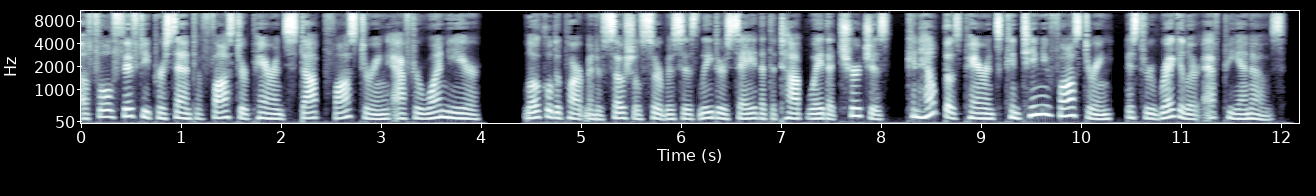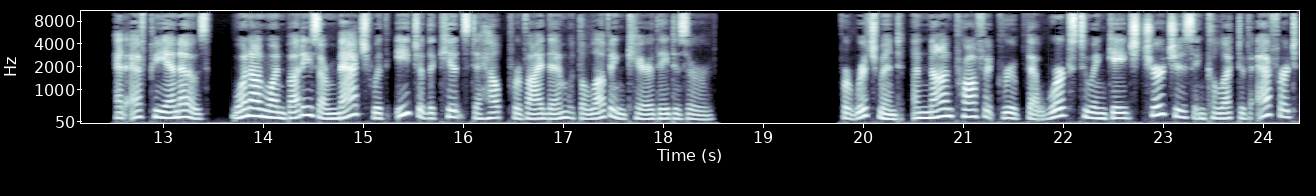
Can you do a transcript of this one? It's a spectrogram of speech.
A full 50% of foster parents stop fostering after one year. Local Department of Social Services leaders say that the top way that churches can help those parents continue fostering is through regular FPNOs. At FPNOs, one on one buddies are matched with each of the kids to help provide them with the loving care they deserve. For Richmond, a nonprofit group that works to engage churches in collective effort,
